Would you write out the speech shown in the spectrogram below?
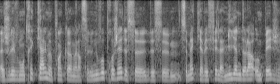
euh, je voulais vous montrer calme.com. Alors c'est le nouveau projet de, ce, mec qui avait fait la million dollar homepage.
